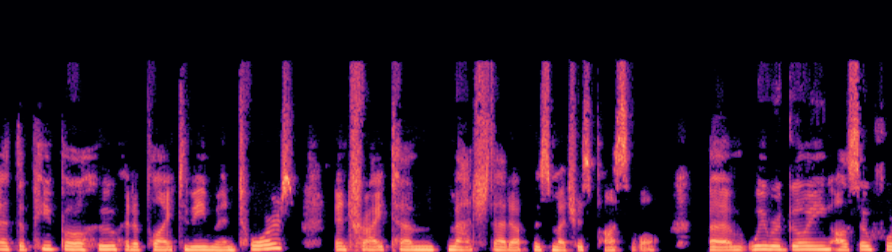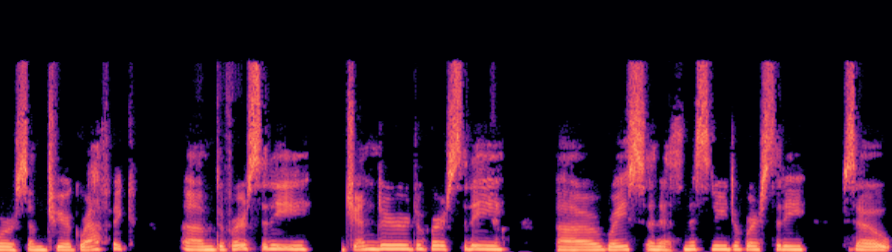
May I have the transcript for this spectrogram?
at the people who had applied to be mentors and try to match that up as much as possible. Um, we were going also for some geographic um, diversity, gender diversity, uh, race and ethnicity diversity. So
